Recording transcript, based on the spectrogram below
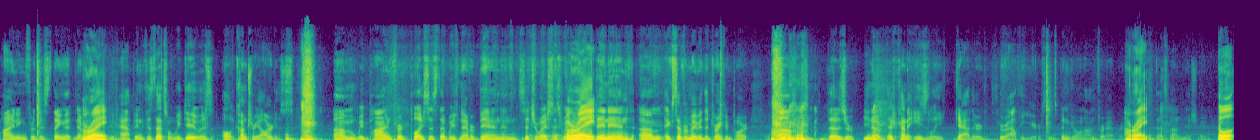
pining for this thing that never Right. happened because that's what we do as alt country artists. Um, we pine for places that we've never been and situations we've Right. never been in, um, except for maybe the drinking part. Um, those are, you know, they're kind of easily gathered throughout the years. It's been going on forever. All right. That's not an issue. Well,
